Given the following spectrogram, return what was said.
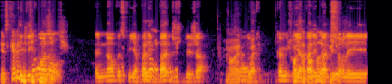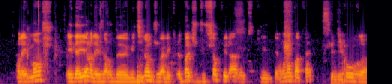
Est-ce qu'elle a une petite musique non. Euh, non, parce qu'il n'y a pas les badges déjà. Ouais. Comme il n'y a pas les badges sur les, sur les manches, et d'ailleurs, les joueurs de Midtjylland jouent avec le badge du championnat, donc ce qui n'est vraiment pas prêt. C'est dur. Pour,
